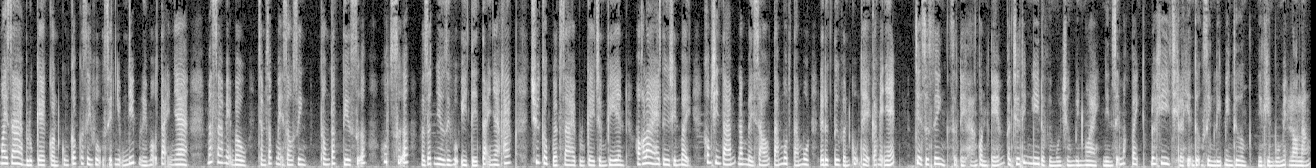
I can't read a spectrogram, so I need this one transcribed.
Ngoài ra, Bluecare còn cung cấp các dịch vụ xét nghiệm níp lấy mẫu tại nhà, massage mẹ bầu, chăm sóc mẹ sau sinh, thông tắc tia sữa, hút sữa và rất nhiều dịch vụ y tế tại nhà khác. Truy cập website bluecare.vn hoặc like 24 trên 7 098 576 8181 để được tư vấn cụ thể các mẹ nhé. Trẻ sơ sinh, sức đề kháng còn kém và chưa thích nghi được với môi trường bên ngoài nên dễ mắc bệnh. Đôi khi chỉ là hiện tượng sinh lý bình thường nhưng khiến bố mẹ lo lắng.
